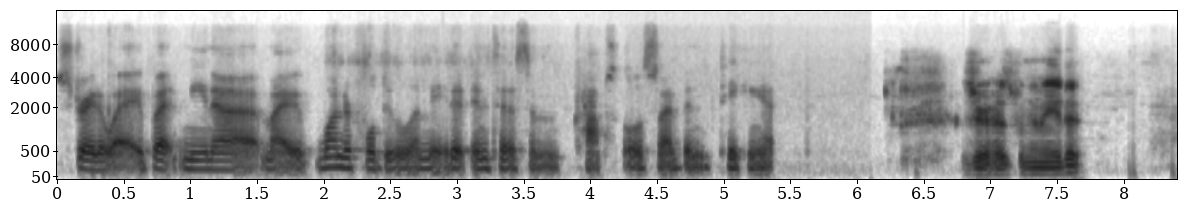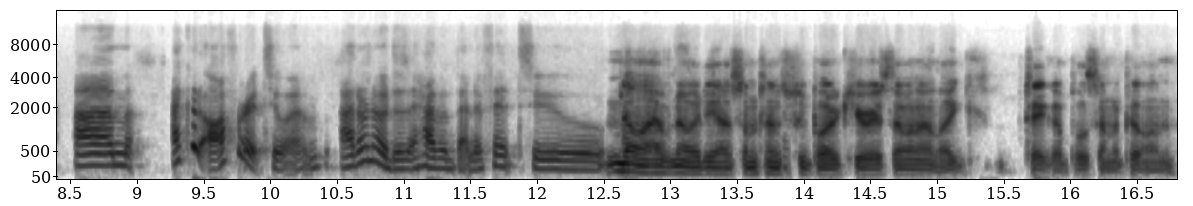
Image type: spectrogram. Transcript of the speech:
straight away, but Nina, my wonderful doula, made it into some capsules, so I've been taking it. Is your husband going to eat it? Um, I could offer it to him. I don't know. Does it have a benefit to? No, I have no idea. Sometimes people are curious. They want to like take a placenta pill and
